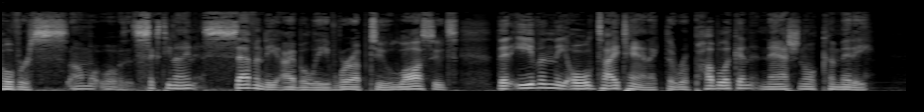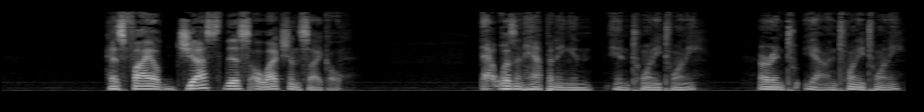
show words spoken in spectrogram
Over some, what was it, 69, 70, I believe, we're up to lawsuits that even the old Titanic, the Republican National Committee, has filed just this election cycle. That wasn't happening in, in 2020 or in yeah, in 2020.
